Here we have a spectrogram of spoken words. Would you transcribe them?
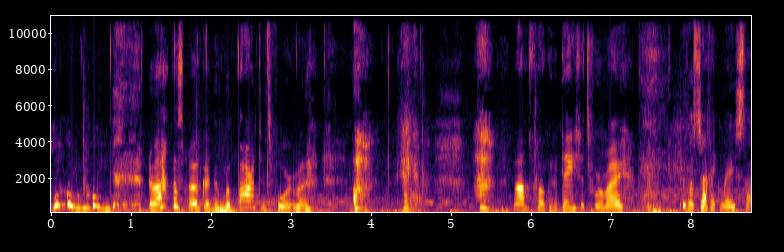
normaal gesproken doet mijn paard het voor me. Oh, kijk. Normaal gesproken doet deze het voor mij. Dus dat zeg ik meestal.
